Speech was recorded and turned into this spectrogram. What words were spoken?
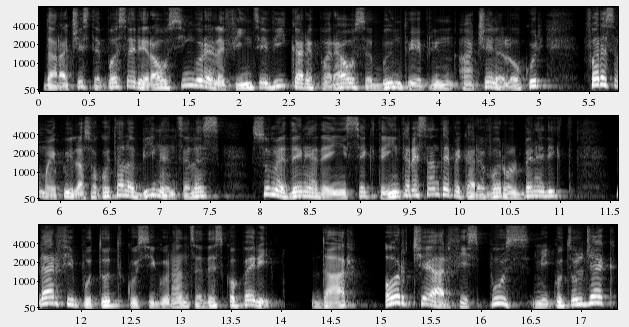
Dar aceste păsări erau singurele ființe vii care păreau să bântuie prin acele locuri, fără să mai pui la socoteală, bineînțeles, sumedenia de insecte interesante pe care vărul Benedict le-ar fi putut cu siguranță descoperi. Dar, orice ar fi spus micuțul Jack,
